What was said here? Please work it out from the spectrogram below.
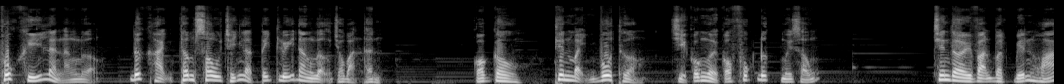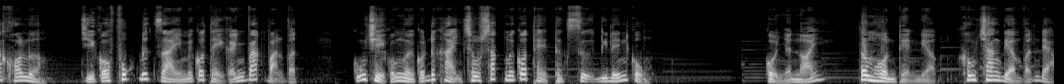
phúc khí là năng lượng, đức hạnh thâm sâu chính là tích lũy năng lượng cho bản thân. Có câu, thiên mệnh vô thường, chỉ có người có phúc đức mới sống. Trên đời vạn vật biến hóa khó lường, chỉ có phúc đức dày mới có thể gánh vác vạn vật. Cũng chỉ có người có đức hạnh sâu sắc mới có thể thực sự đi đến cùng. Cổ nhân nói, tâm hồn thiện niệm, không trang điểm vẫn đẹp,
